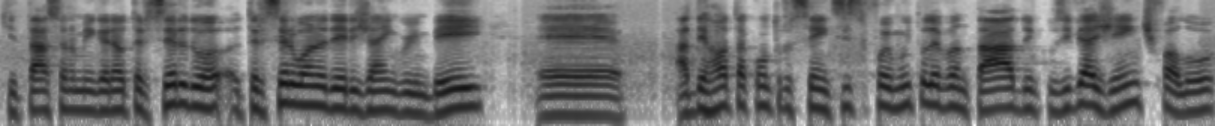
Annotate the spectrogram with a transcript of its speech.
que tá, se eu não me engano, é o terceiro, do, o terceiro ano dele já em Green Bay. É, a derrota contra o Saints, isso foi muito levantado, inclusive a gente falou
